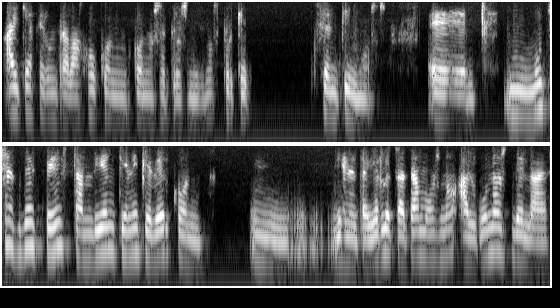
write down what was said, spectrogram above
hay que hacer un trabajo con, nosotros mismos porque sentimos. Eh, muchas veces también tiene que ver con mm, y en el taller lo tratamos, ¿no? Algunas de las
